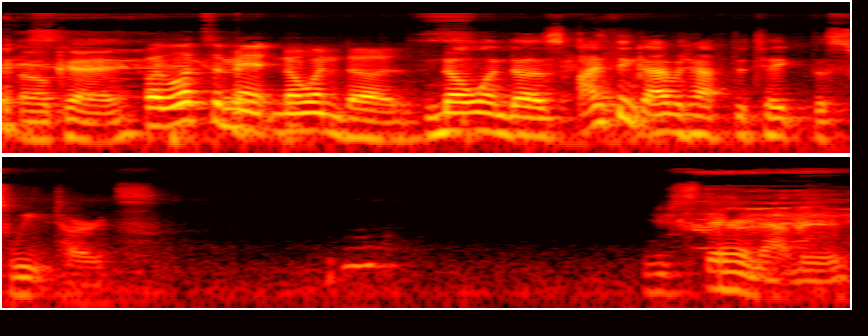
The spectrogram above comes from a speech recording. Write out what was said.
Okay. But let's admit, no one does. No one does. I think I would have to take the sweet tarts. You're staring at me.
